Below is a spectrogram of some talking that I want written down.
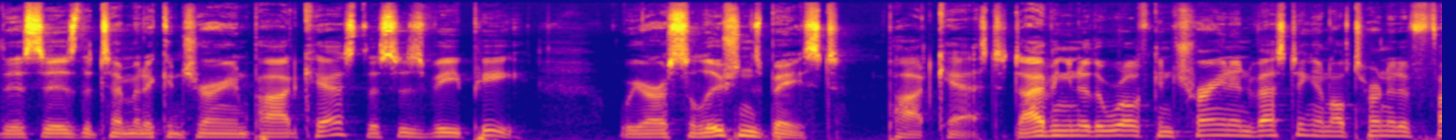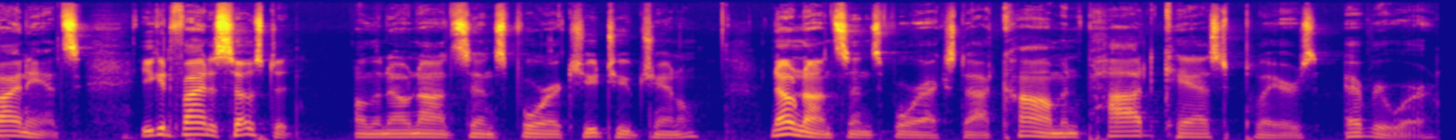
This is the 10 Minute Contrarian Podcast. This is VP. We are a solutions based podcast, diving into the world of contrarian investing and alternative finance. You can find us hosted on the No Nonsense Forex YouTube channel, no nonsenseforex.com, and podcast players everywhere.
